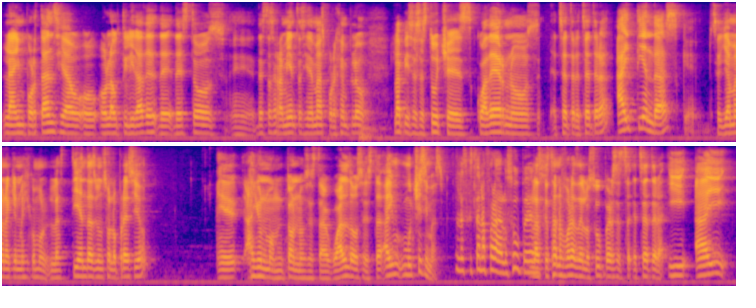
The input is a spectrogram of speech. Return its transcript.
la importancia o, la utilidad de, estos, eh, de estas herramientas y demás. Por ejemplo, lápices, estuches, cuadernos, etcétera, etcétera. Hay tiendas que se llaman aquí en México como las tiendas de un solo precio. Eh, hay un montón, ¿no? está Waldos, está, hay muchísimas. Las que están afuera de los supers. Las que están afuera de los supers, etcétera. Y hay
